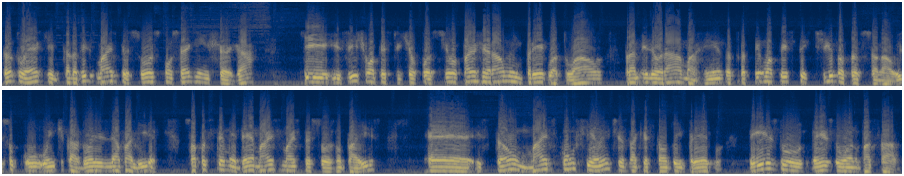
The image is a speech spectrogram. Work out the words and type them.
Tanto é que cada vez mais pessoas conseguem enxergar que existe uma perspectiva positiva para gerar um emprego atual, para melhorar uma renda, para ter uma perspectiva profissional. Isso o, o indicador ele avalia. Só para você ter uma ideia, mais e mais pessoas no país é, estão mais confiantes na questão do emprego desde o, desde o ano passado.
